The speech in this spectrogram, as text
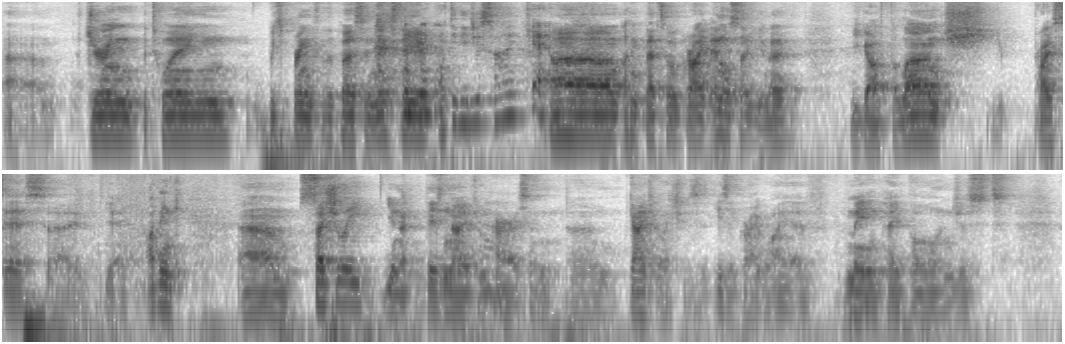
um, during, between, whispering to the person next to you, what did he just say? Yeah. Um, I think that's all great. And also, you know, you go off for lunch, you process. So, yeah, I think um, socially, you know, there's no comparison. Um, going to lectures is, is a great way of meeting people and just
